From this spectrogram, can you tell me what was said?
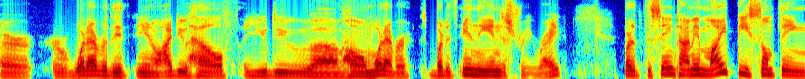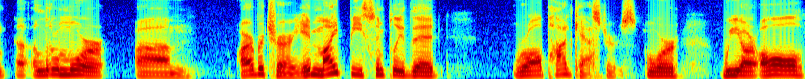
or or whatever the you know I do health, you do um, home, whatever. But it's in the industry, right? But at the same time, it might be something a, a little more um, arbitrary. It might be simply that we're all podcasters, or we are all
